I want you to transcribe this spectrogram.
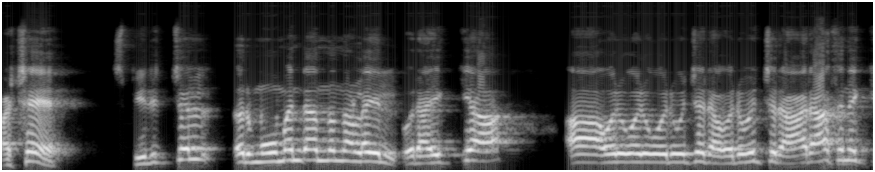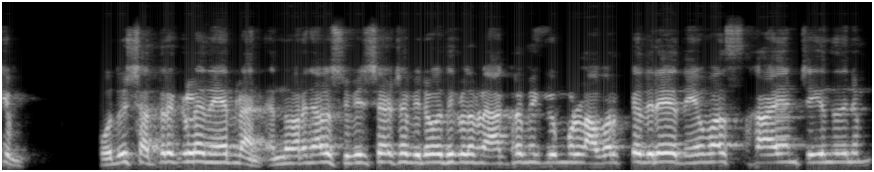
പക്ഷേ സ്പിരിച്വൽ ഒരു മൂവ്മെന്റ് എന്നുള്ളതിൽ ഒരു ഐക്യ ഒരു ഒരു ഒരു ഒരുമിച്ച് ഒരുമിച്ചൊരു ആരാധനയ്ക്കും പൊതു ശത്രുക്കളെ നേരിടാൻ എന്ന് പറഞ്ഞാൽ സുവിശേഷ വിരോധികൾ നമ്മൾ ആക്രമിക്കുമ്പോൾ അവർക്കെതിരെ നിയമസഹായം ചെയ്യുന്നതിനും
